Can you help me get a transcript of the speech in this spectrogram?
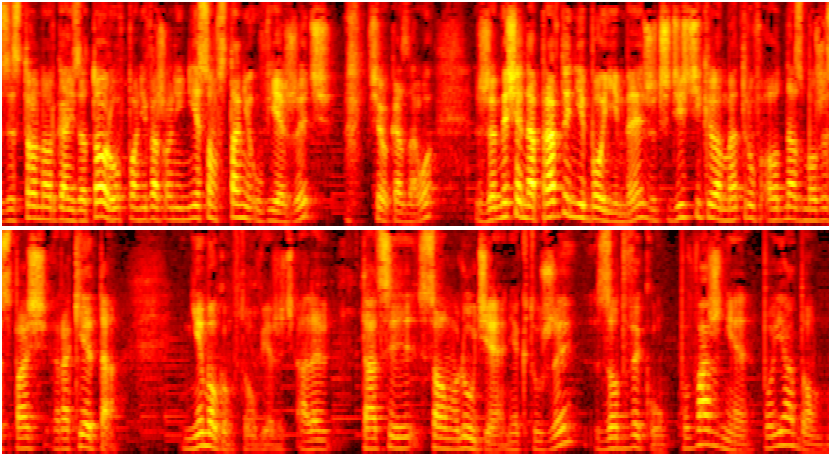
ze strony organizatorów, ponieważ oni nie są w stanie uwierzyć, się okazało, że my się naprawdę nie boimy, że 30 km od nas może spaść rakieta. Nie mogą w to uwierzyć, ale tacy są ludzie, niektórzy z odwyku. Poważnie, pojadą.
